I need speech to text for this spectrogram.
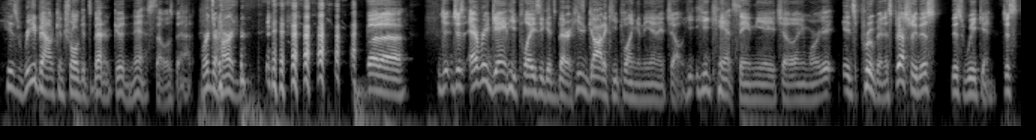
his rebound control gets better. Goodness, that was bad. Words are hard. but uh just every game he plays, he gets better. He's got to keep playing in the NHL. He, he can't stay in the AHL anymore. It, it's proven, especially this this weekend. Just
